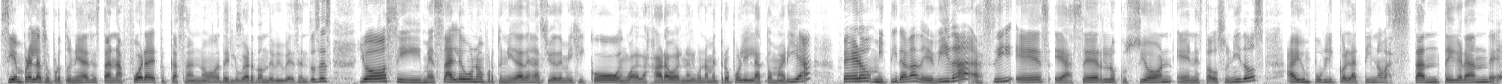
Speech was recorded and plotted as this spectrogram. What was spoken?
siempre las oportunidades están afuera de tu casa, ¿no? Del lugar Sí. donde vives. Entonces, yo si me sale una oportunidad en la Ciudad de México o en Guadalajara o en alguna metrópoli, la tomaría, pero mi tirada de vida así es eh, hacer locución en Estados Unidos. Hay un público latino bastante grande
